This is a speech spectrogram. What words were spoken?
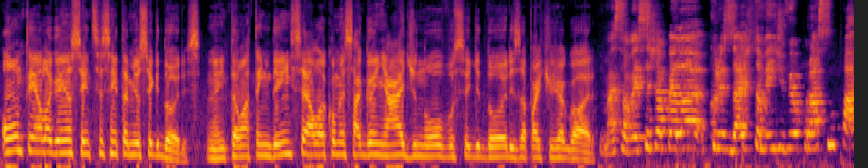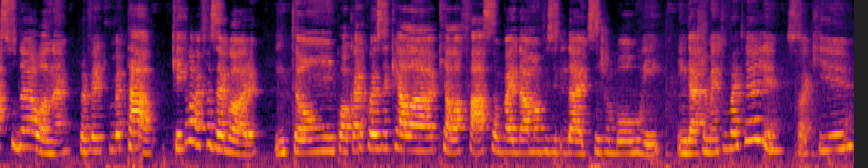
Ontem ela ganhou 160 mil seguidores. né? Então a tendência é ela começar a ganhar de novo seguidores a partir de agora. Mas talvez seja pela curiosidade também de ver o próximo passo dela, né? Pra ver, tipo, tá, o que, que ela vai fazer agora? Então, qualquer coisa que ela, que ela faça vai dar uma visibilidade, seja boa ou ruim. Engajamento vai ter ali. Só que.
